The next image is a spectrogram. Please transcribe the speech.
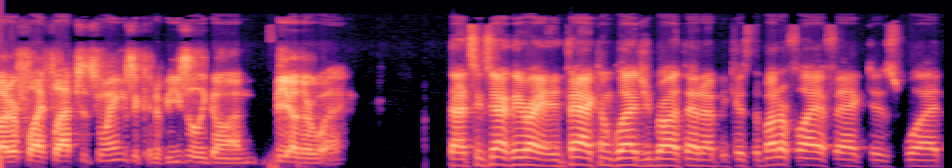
butterfly flaps its wings, it could have easily gone the other way. That's exactly right. In fact, I'm glad you brought that up because the butterfly effect is what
